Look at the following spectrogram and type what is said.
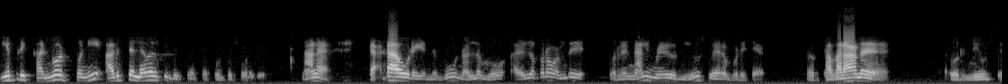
எப்படி கன்வெர்ட் பண்ணி அடுத்த லெவலுக்கு பிசினஸை கொண்டு போறது? அதனால டாடாவுடைய இந்த மூவ் நல்ல மூவ் அதுக்கப்புறம் வந்து ஒரு ரெண்டு நாளைக்கு முன்னாடி ஒரு நியூஸ் வேற படிச்சேன் ஒரு தவறான ஒரு நியூஸ்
